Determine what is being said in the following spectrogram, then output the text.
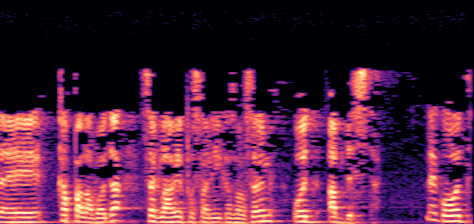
da je kapala voda sa glave poslanika sa od abdesta. Nego od,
